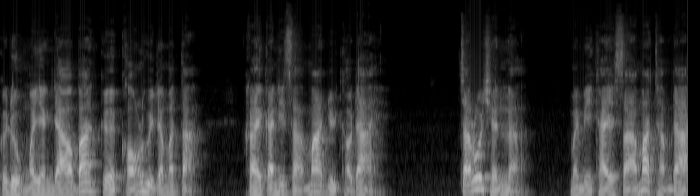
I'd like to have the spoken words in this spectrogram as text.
กระดูกมายังดาวบ้านเกิดของลหิตอมตะ ใครกันที่สามารถหยุดเขาได้ จารุเฉินเหรอไม่มีใครสามารถทำได้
